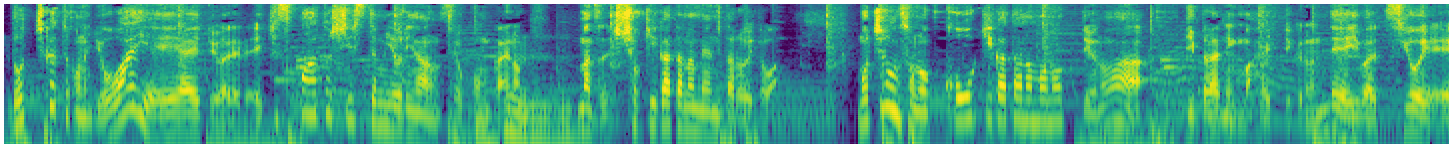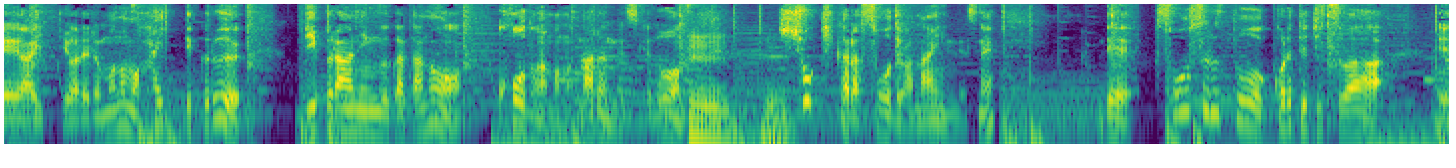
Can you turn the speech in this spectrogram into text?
んどっちかっていうとこの弱い AI と言われるエキスパートシステム寄りなんですよ、今回の。うんうんまず初期型のメンタロイドは。もちろんその後期型のものっていうのはディープラーニングも入ってくるんで、いわゆる強い AI って言われるものも入ってくるディープラーニング型の高度なものになるんですけど、うんうん初期からそうではないんですね。で、そうすると、これって実は、えっ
